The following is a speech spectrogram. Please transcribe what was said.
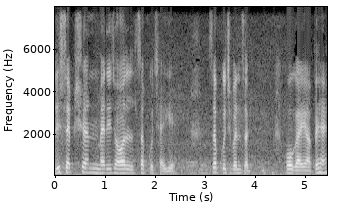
reception marriage hall सब कुछ है ये। सब कुछ बन सक, होगा यहाँ पे, है?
